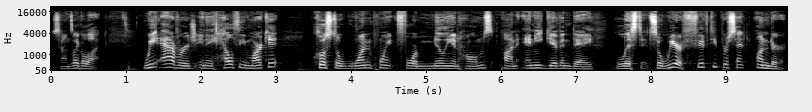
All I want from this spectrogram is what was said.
sounds like a lot. We average in a healthy market close to 1.4 million homes on any given day listed. So we are 50% under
